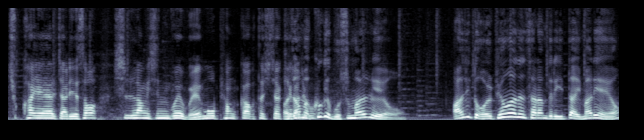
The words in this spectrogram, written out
축하해야 할 자리에서 신랑 신부의 외모 평가부터 아, 시작해가지고 잠깐만 그게 무슨 말이에요? 아직도 얼평하는 사람들이 있다 이 말이에요?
